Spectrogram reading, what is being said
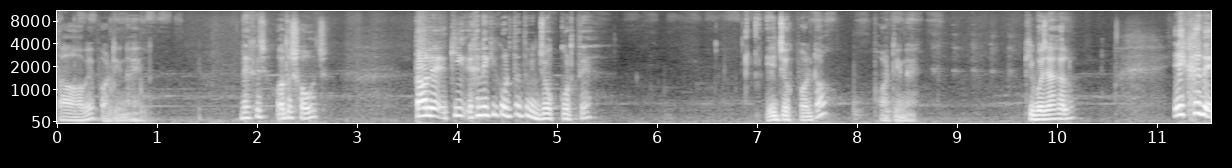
তাও হবে ফর্টি নাইন দেখেছ কত সহজ? তাহলে কি, এখানে কি করতে, তুমি যোগ করতে? এই যোগফলটা ফর্টি নাইন কি বোঝা গেল? এখানে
